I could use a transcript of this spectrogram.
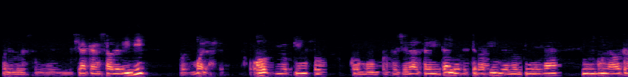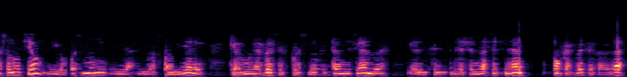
Pues, se ha cansado de vivir, pues muérase. O yo pienso como profesional sanitario que este paciente no tiene ninguna otra solución, digo, pues los familiares que algunas veces pues lo que están deseando es el, desenlace final, pocas veces la verdad,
